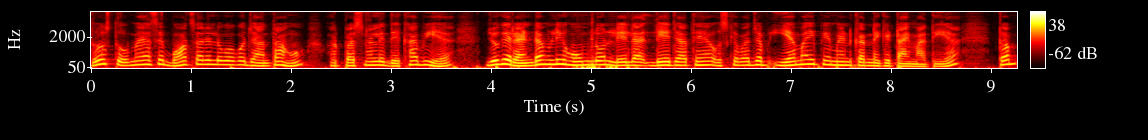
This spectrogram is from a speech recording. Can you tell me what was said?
दोस्तों, मैं ऐसे बहुत सारे लोगों को जानता हूँ और पर्सनली देखा भी है, जो कि रैंडमली होम लोन ले ले जाते हैं, उसके बाद जब ईएमआई पेमेंट करने की टाइम आती है, तब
